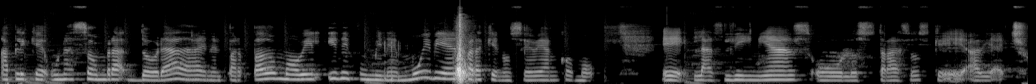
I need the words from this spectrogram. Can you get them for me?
apliqué una sombra dorada en el párpado móvil y difuminé muy bien para que no se vean como eh, las líneas o los trazos que había hecho.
